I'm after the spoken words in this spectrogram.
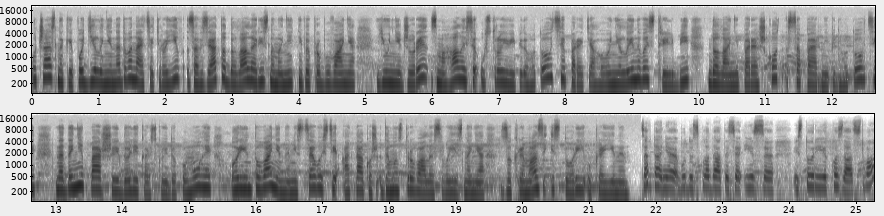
Учасники, поділені на 12 роїв, завзято долали різноманітні випробування. Юні джури змагалися у строєвій підготовці, перетягуванні линви, стрільбі, доланні перешкод, саперній підготовці, наданні першої долікарської допомоги, орієнтуванні на місцевості, а також демонстрували свої знання, зокрема з історії України. Завдання будуть складатися із е, історії козацтва,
